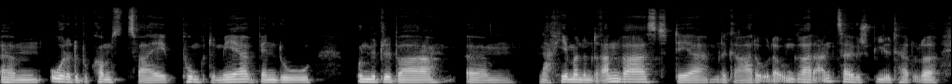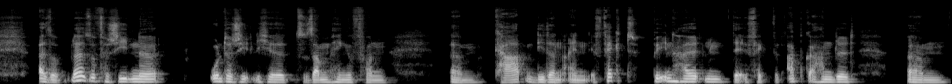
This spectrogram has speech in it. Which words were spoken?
ähm, oder du bekommst zwei Punkte mehr, wenn du unmittelbar ähm, nach jemandem dran warst, der eine gerade oder ungerade Anzahl gespielt hat oder also ne, so verschiedene unterschiedliche Zusammenhänge von ähm, Karten, die dann einen Effekt beinhalten. Der Effekt wird abgehandelt ähm,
